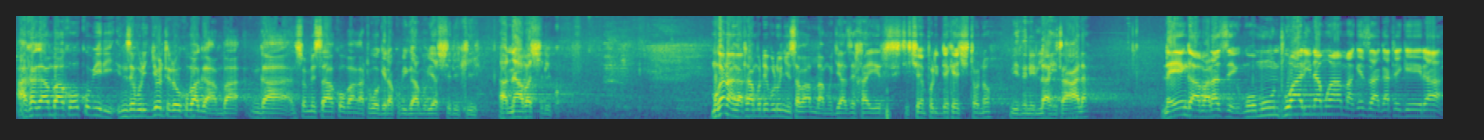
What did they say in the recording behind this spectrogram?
akagambo akokubiri nze bulijjo ntera okubagamba nga nsomesako oba nga tuwogera ku bigambo bya shiriki n'abashiriku muganda nga atambudde bulungi nsaba allah mujaze khair kikyempuliddeko ekitono biidhinillahi taala. Naye nga abalaze ngaomuntu alinamu amagezi agategeera.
